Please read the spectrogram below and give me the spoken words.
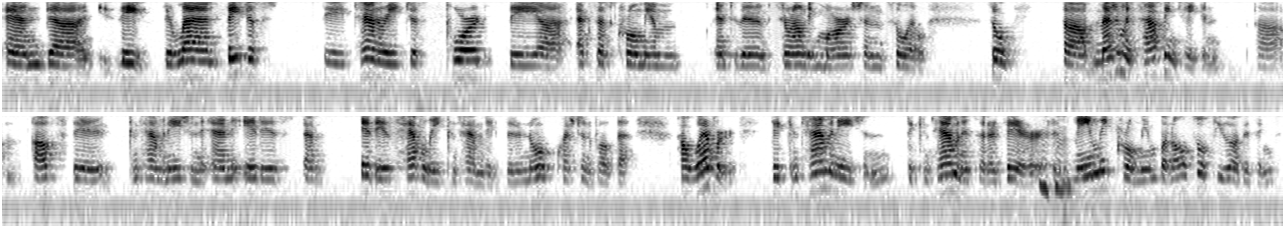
and uh, they the land they just the tannery just poured the uh, excess chromium into the surrounding marsh and soil. So uh, measurements have been taken um, of the contamination, and it is um, it is heavily contaminated. There's no question about that. However, the contamination, the contaminants that are there, mm-hmm. mainly chromium, but also a few other things,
